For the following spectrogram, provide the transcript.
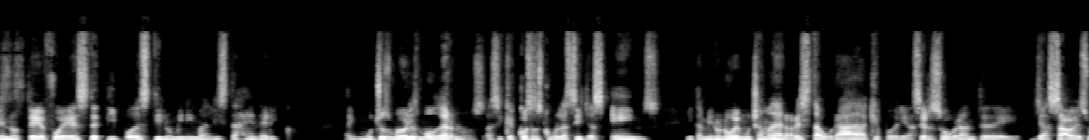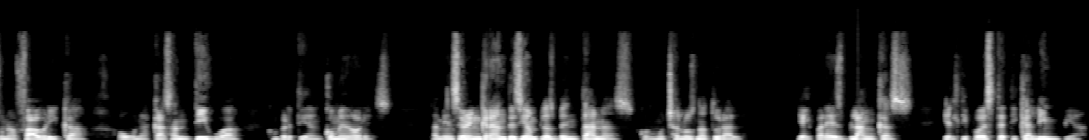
que noté fue este tipo de estilo minimalista genérico. Hay muchos muebles modernos, así que cosas como las sillas Ames y también uno ve mucha madera restaurada que podría ser sobrante de, ya sabes, una fábrica o una casa antigua convertida en comedores. También se ven grandes y amplias ventanas con mucha luz natural y hay paredes blancas y el tipo de estética limpia.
